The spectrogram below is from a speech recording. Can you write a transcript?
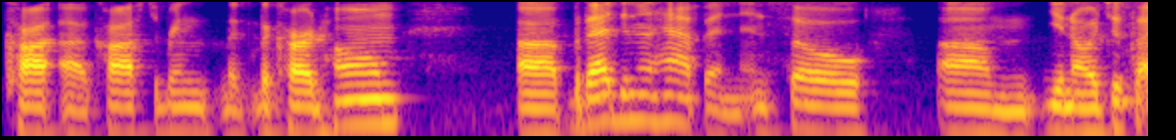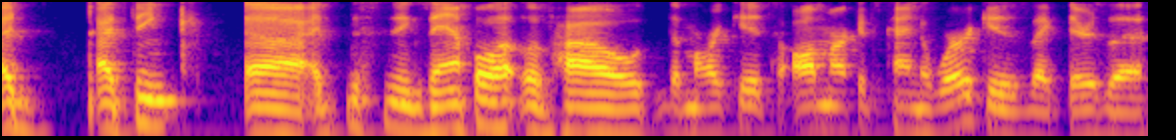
co- uh, cost to bring the, the card home. Uh, but that didn't happen, and so Um, you know, just I I think uh, this is an example of how the markets, all markets kind of work is like there's a,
